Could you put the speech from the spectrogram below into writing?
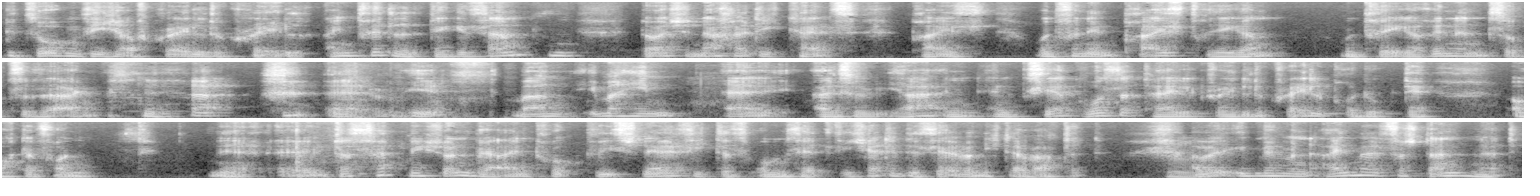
bezogen sich auf Cradle to Cradle. Ein Drittel der gesamten deutschen Nachhaltigkeitspreis und von den Preisträgern und Trägerinnen sozusagen äh, waren immerhin, äh, also ja, ein, ein, sehr großer Teil Cradle-to-Cradle-Produkte auch davon. Äh, das hat mich schon beeindruckt, wie schnell sich das umsetzt. Ich hätte das selber nicht erwartet. Mhm. Aber eben, wenn man einmal verstanden hat,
